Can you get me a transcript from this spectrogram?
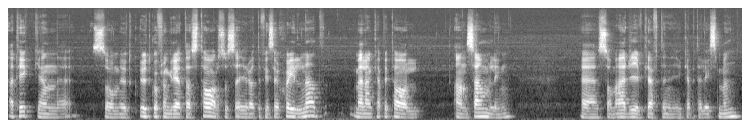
artikeln eh, som ut, utgår från Gretas tal så säger du att det finns en skillnad mellan kapitalansamling eh, som är drivkraften i kapitalismen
